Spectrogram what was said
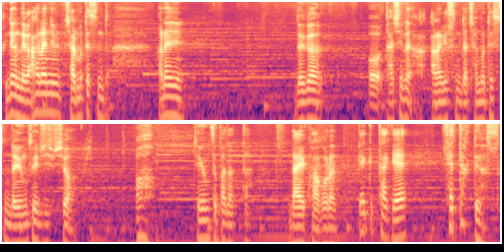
그냥 내가 하나님 잘못했습니다. 하나님 내가 어, 다시는 안 하겠습니다. 잘못했습니다. 용서해 주십시오. 어, 제 용서 받았다. 나의 과거는 깨끗하게 세탁되었어.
